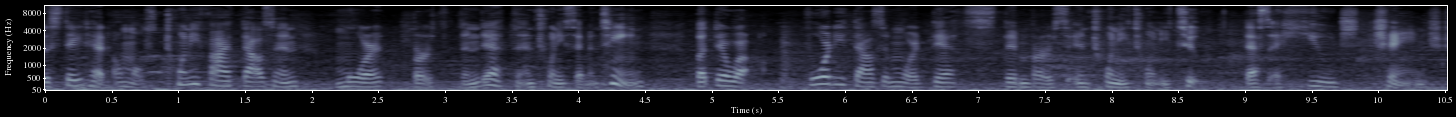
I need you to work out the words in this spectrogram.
The state had almost 25,000 more births than deaths in 2017, but there were 40,000 more deaths than births in 2022. That's a huge change.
